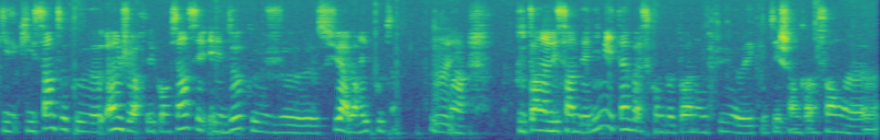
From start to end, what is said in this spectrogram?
qui, qui, sentent que, un, je leur fais confiance et, deux, que je suis à leur écoute. Voilà. Tout en laissant des limites, hein, parce qu'on ne peut pas non plus euh, écouter chaque enfant euh,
